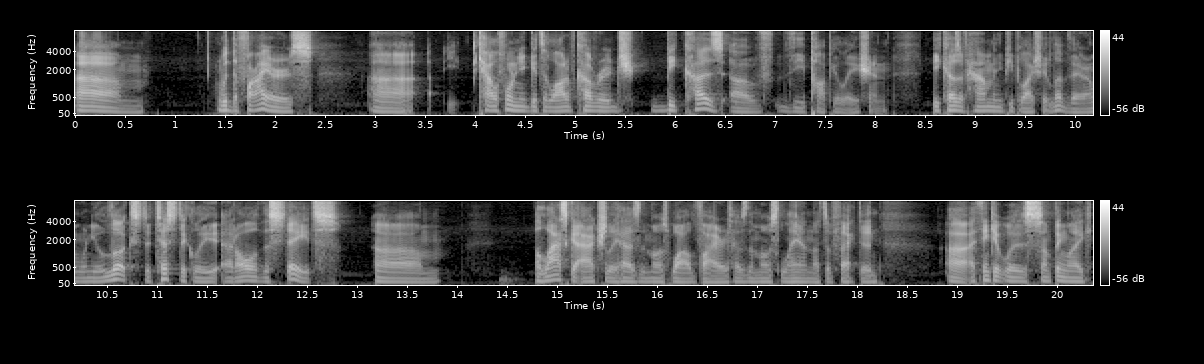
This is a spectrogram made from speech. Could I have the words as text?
Um, with the fires, uh, California gets a lot of coverage because of the population, because of how many people actually live there. And when you look statistically at all of the states, um, Alaska actually has the most wildfires, has the most land that's affected. Uh, I think it was something like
